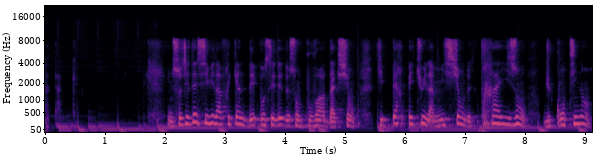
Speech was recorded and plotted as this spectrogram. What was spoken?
Attack. Une société civile africaine dépossédée de son pouvoir d'action qui perpétue la mission de trahison du continent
